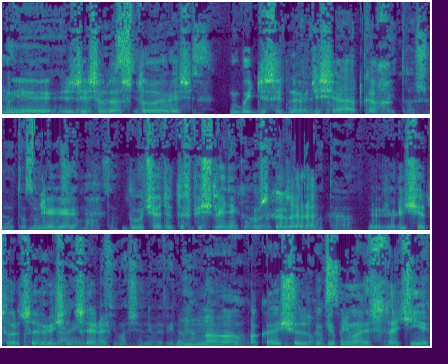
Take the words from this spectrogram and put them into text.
Мы здесь удостоились быть действительно в десятках и получать это впечатление, как вы сказали, величие Творца, величие цели. Но пока еще, как я понимаю, статьи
